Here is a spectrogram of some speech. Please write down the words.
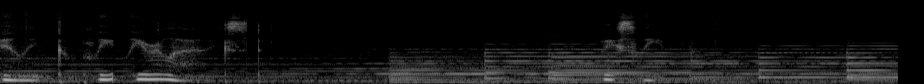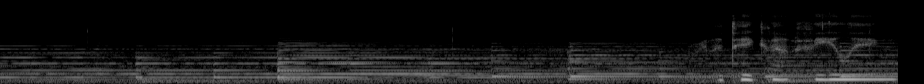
Feeling completely relaxed. We sleep. We're going to take that feeling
